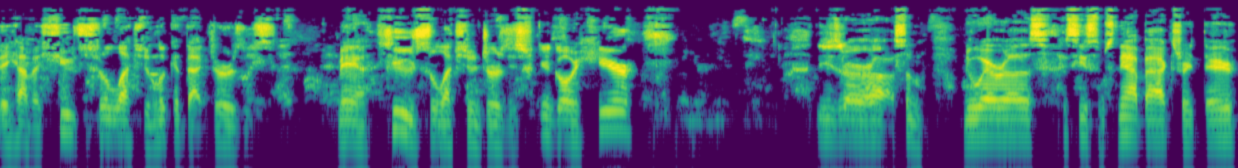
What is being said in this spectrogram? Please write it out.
They have a huge selection. Look at that jerseys. Man, huge selection of jerseys. We're gonna go over here. These are uh, some new eras. I see some snapbacks right there.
